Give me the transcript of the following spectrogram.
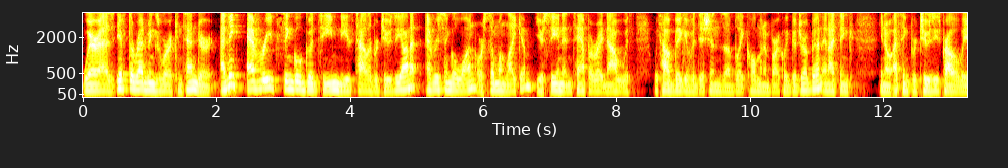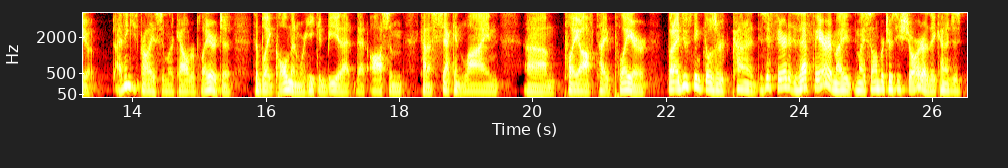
Whereas if the Red Wings were a contender, I think every single good team needs Tyler Bertuzzi on it, every single one, or someone like him. You're seeing it in Tampa right now with with how big of additions uh, Blake Coleman and Barclay Goodrow have been, and I think you know I think Bertuzzi's probably a, I think he's probably a similar caliber player to to Blake Coleman, where he can be that that awesome kind of second line um, playoff type player. But I do think those are kind of is it fair? To, is that fair? Am I am I selling Bertuzzi short? Or are they kind of just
